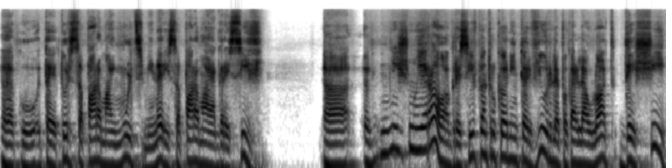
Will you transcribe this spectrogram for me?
uh, cu tăieturi să pară mai mulți minerii, să pară mai agresivi. Uh, nici nu erau agresivi pentru că în interviurile pe care le-au luat, deși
